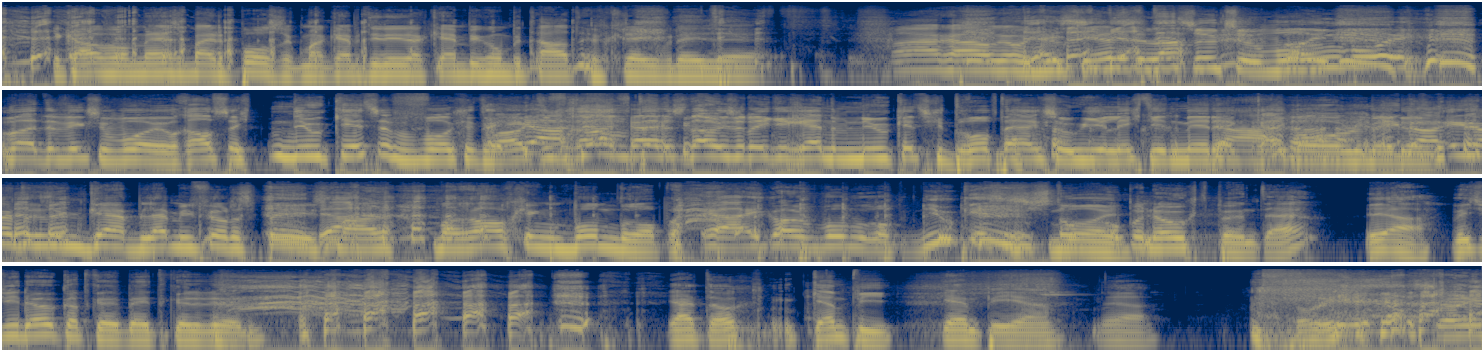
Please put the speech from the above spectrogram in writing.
ik hou van mensen bij de post, maar ik heb het idee dat Campy gewoon betaald heeft gekregen voor deze. Maar gaan we gewoon Ja, New Kids. dat is ook zo mooi. Maar dat vind ik zo mooi. Ralf zegt New Kids en vervolgens zegt Wout. Ja, Ja, Ralf, ja, ja. is nou keer random New Kids gedropt. Ergens zo hier ligt hij in het midden. Kijk maar wat we ermee ik, dacht, doen. ik dacht, er is een gap, let me fill the space. Ja. Maar, maar Ralf ging een bom droppen. Ja, ik hou een bom erop. New Kids is Mooi. op een hoogtepunt, hè? Ja, Weet je wie dat ook had kun- beter kunnen doen? ja, toch? Campy. Campy, ja. Ja. Sorry. Sorry.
